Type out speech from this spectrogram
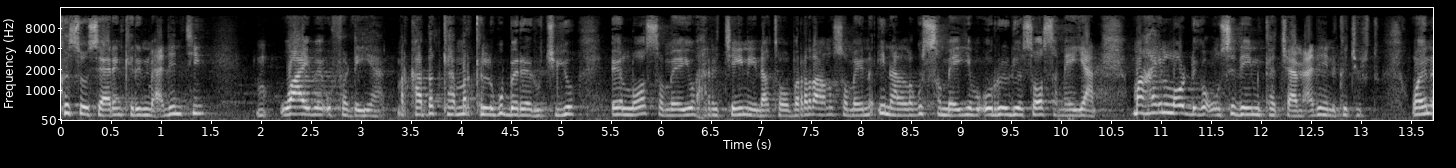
ka soo saaran karin macdintii waay bay u fadhiyaan marka dadka marka lagu baraarujiyo ee loo sameeyo waxaan rajaynaynaa tababarada aan u samayno inaan lagu sameeyaba oo radio soo sameeyaan maaha in loo dhigo uun sida iminka jaamacadaheena ka jirto waa in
